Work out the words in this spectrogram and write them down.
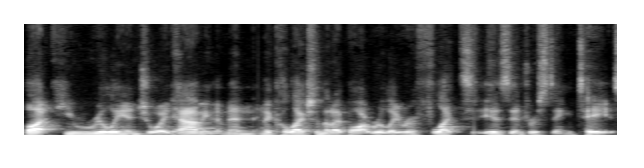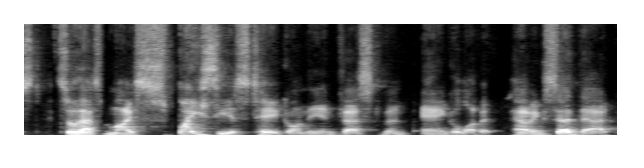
but he really enjoyed having them. And the collection that I bought really reflects his interesting taste. So that's my spiciest take on the investment angle of it. Having said that,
